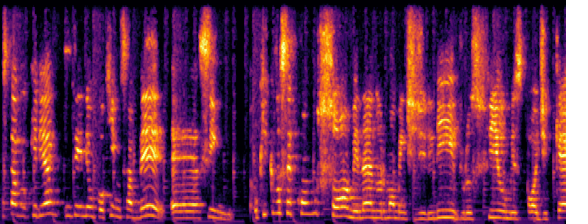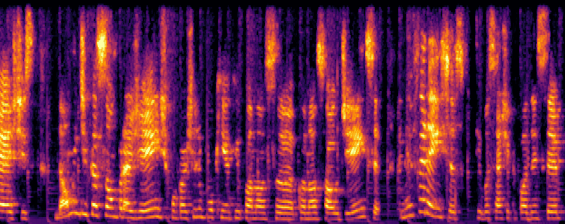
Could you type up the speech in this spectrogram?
Gustavo, eu queria entender um pouquinho, saber, é, assim, o que, que você consome, né, normalmente de livros, filmes, podcasts. Dá uma indicação para gente, compartilha um pouquinho aqui com a nossa, com a nossa audiência referências que você acha que podem ser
